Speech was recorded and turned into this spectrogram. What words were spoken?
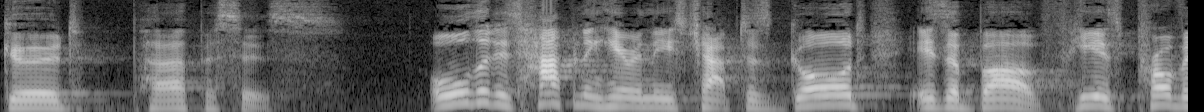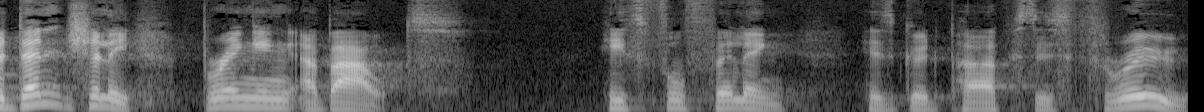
good purposes. All that is happening here in these chapters, God is above. He is providentially bringing about. He's fulfilling his good purposes through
